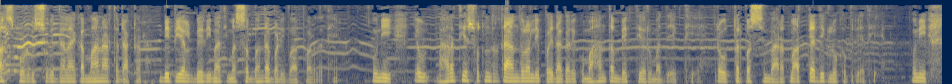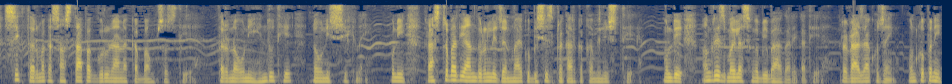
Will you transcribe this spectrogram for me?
अक्सफोर्ड विश्वविद्यालयका मानार्थ डाक्टर बिपिएल बेदीमाथि म सबभन्दा बढी भर पर्दथे। उनी एउटा भारतीय स्वतन्त्रता आन्दोलनले पैदा गरेको महानतम व्यक्तिहरूमध्ये एक थिए र उत्तर पश्चिम भारतमा अत्याधिक लोकप्रिय थिए। उनी सिख धर्मका संस्थापक गुरु नानकका वंशज थिए तर न उनी हिन्दू थिए न उनी सिख नै। उनी राष्ट्रवादी आन्दोलनले जन्माएको विशेष प्रकारका कम्युनिस्ट थिए। उनले अङ्ग्रेज महिलासँग विवाह गरेका थिए र राजाको झैँ उनको पनि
